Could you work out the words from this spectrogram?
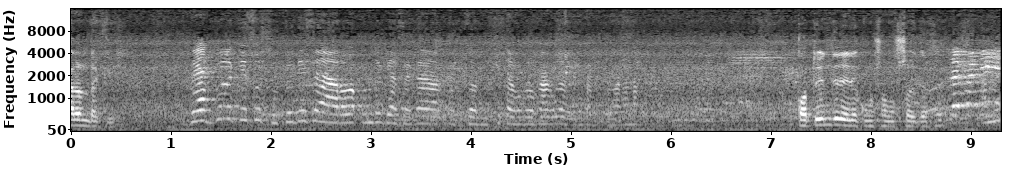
কারণটা কি? ব্যাগগুলো কিছু ছুটি দিয়েছে আর এখন তো গেছে একজন কিতাবগুলো কাগজ থাকতে পারে না। কতদিন ধরে এরকম সমস্যা হইতেছে? আমি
